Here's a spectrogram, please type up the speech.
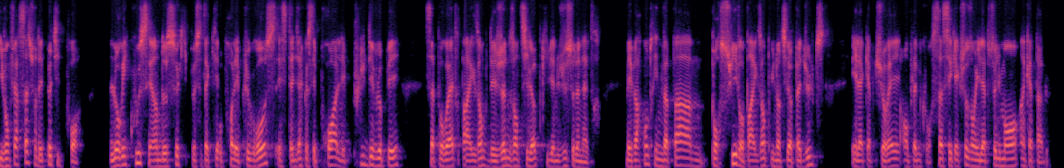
Ils vont faire ça sur des petites proies. L'oricou, c'est un de ceux qui peut s'attaquer aux proies les plus grosses, et c'est-à-dire que ces proies les plus développées, ça pourrait être par exemple des jeunes antilopes qui viennent juste de naître. Mais par contre, il ne va pas poursuivre par exemple une antilope adulte et la capturer en pleine course. Ça, c'est quelque chose dont il est absolument incapable.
